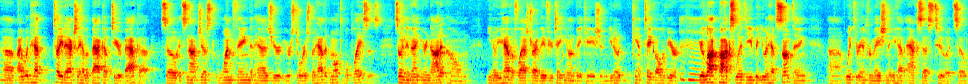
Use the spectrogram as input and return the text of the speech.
Mm-hmm. Uh, I would have tell you to actually have a backup to your backup, so it's not just one thing that has your your storage, but have it in multiple places. So in the event you're not at home you know you have a flash drive if you're taking on vacation you don't can't take all of your mm-hmm. your lockbox with you but you would have something uh, with your information that you have access to it so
